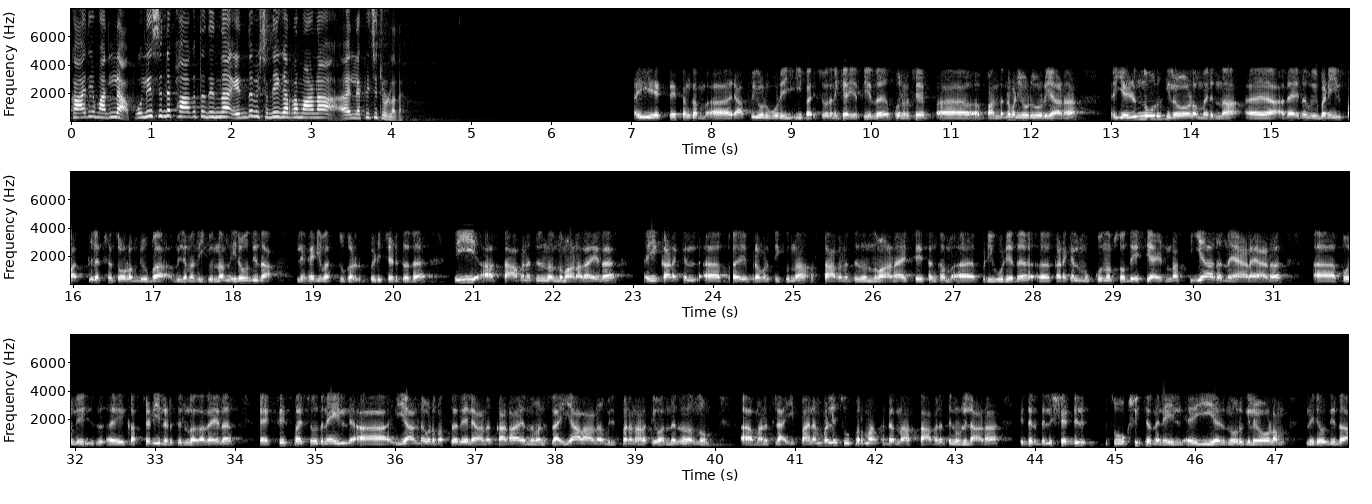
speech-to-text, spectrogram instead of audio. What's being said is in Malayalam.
കാര്യമല്ല. പോലീസിന്റെ ഭാഗത്ത് നിന്ന് എന്ത് വിശദീകരണമാണ് ലഭിച്ചിട്ടുള്ളത്. ഈ എക്സൈസ് സംഘം രാത്രിയോടുകൂടി ഈ പരിശോധനയ്ക്കായി എത്തിയത്. പുലർച്ചെ പന്ത്രണ്ട് മണിയോടുകൂടിയാണ് എഴുന്നൂറ് കിലോയോളം വരുന്ന അതായത് വിപണിയിൽ പത്ത് ലക്ഷത്തോളം രൂപ വിലമതിക്കുന്ന നിരോധിത ലഹരി വസ്തുക്കൾ പിടിച്ചെടുത്തത് ഈ സ്ഥാപനത്തിൽ നിന്നുമാണ്. അതായത് ഈ കടക്കൽ പ്രവർത്തിക്കുന്ന സ്ഥാപനത്തിൽ നിന്നുമാണ് എക്സൈസ് സംഘം പിടികൂടിയത്. കടക്കൽ മുക്കുന്നം സ്വദേശിയായിട്ടുള്ള സിയാദ് എന്നയാളെയാണ് പോലീസ് കസ്റ്റഡിയിൽ എടുത്തിട്ടുള്ളത് അതായത് എക്സൈസ് പരിശോധനയിൽ ഇയാളുടെ ഉടമസ്ഥതയിലാണ് കട എന്ന് മനസ്സിലായി. ഇയാളാണ് വിൽപ്പന നടത്തി വന്നിരുന്നതെന്നും മനസ്സിലായി. പനമ്പള്ളി സൂപ്പർ മാർക്കറ്റ് എന്ന സ്ഥാപനത്തിനുള്ളിലാണ് ഇത്തരത്തിൽ ഷെഡിൽ സൂക്ഷിച്ച നിലയിൽ ഈ എഴുന്നൂറ് കിലോയോളം നിരോധിത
